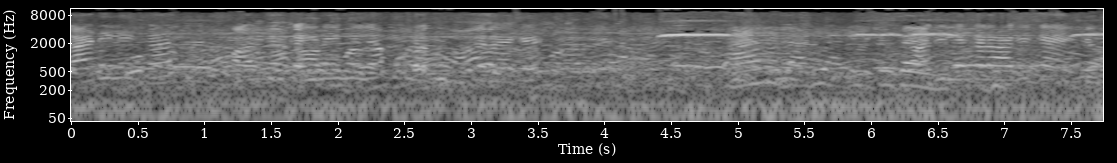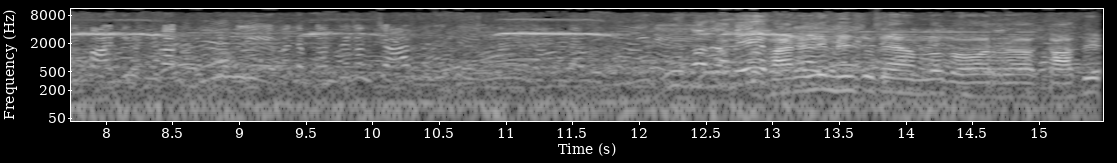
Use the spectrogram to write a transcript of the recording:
गाड़ी लेकर पार्किंग कहीं नहीं मिला, पूरा घूम कर रह गए। गाड़ी लेकर आगे गए, क्योंकि पार्किंग पूरा घूम लिए मतलब कम से कम चार बजे तो फाइनली मिल चुके हैं हम लोग और काफ़ी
